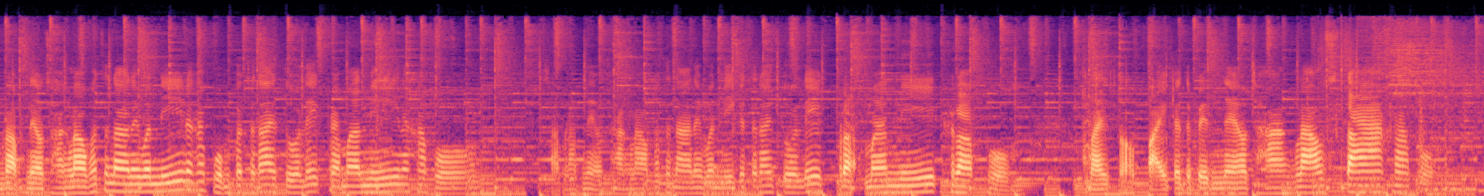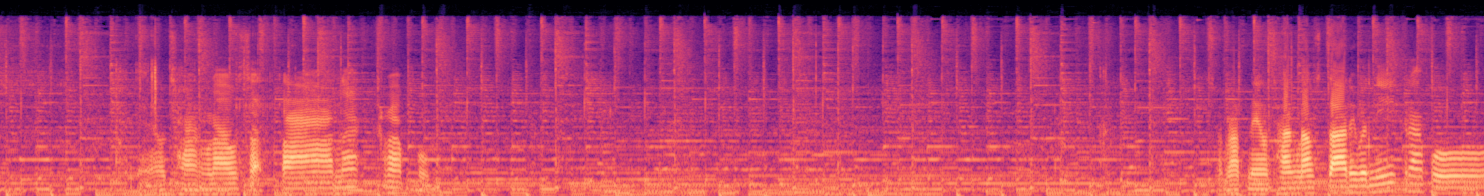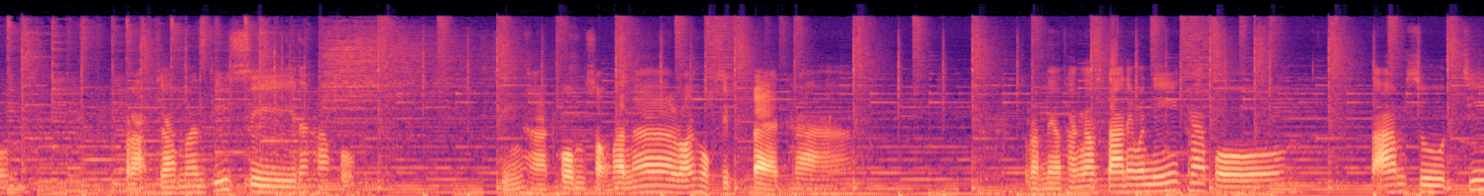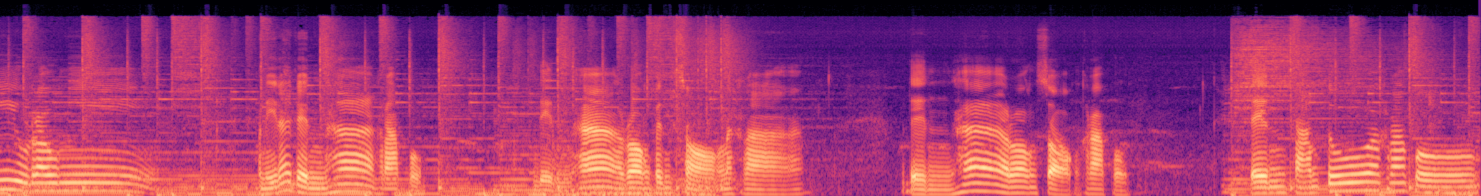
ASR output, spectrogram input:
ำหรับแนวทางเราพัฒนาในวันนี้นะครับ ผมก็จะได้ตัวเลขประมาณนี้นะครับผมสำหรับแนวทางเราพัฒนาในวันนี้ก็จะได้ตัวเลขประมาณนี้ครับผมใบต่อไปก็จะเป็นแนวทางลาวสตาร์ครับผมแนวทางลาวสตาร์นะครับผม สำหรับแนวทางลาวสตาร์ในวันนี้ครับผม ประจำวันที่ 4 นะครับผม สิงหาคม 2568 ครับสำหรับแนวทางลาวสตาร์ในวันนี้ครับผม ตามสูตรที่เรามี วันนี้ได้เด่น 5 ครับผม เด่น 5 รองเป็น 2 นะครับ เด่น 5 รอง 2 ครับผม เด่น3ตัวครับผม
